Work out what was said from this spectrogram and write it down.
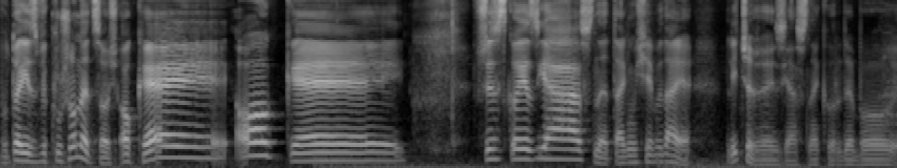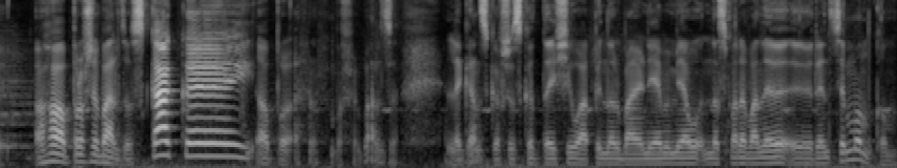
bo to jest wykruszone coś. Okej, okej. Wszystko jest jasne, tak mi się wydaje. Liczę, że jest jasne, kurde, bo... Oho, proszę bardzo, skakaj! O, po... proszę bardzo. Elegancko wszystko tutaj się łapie normalnie, jakbym miał nasmarowane y, ręce mąką.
